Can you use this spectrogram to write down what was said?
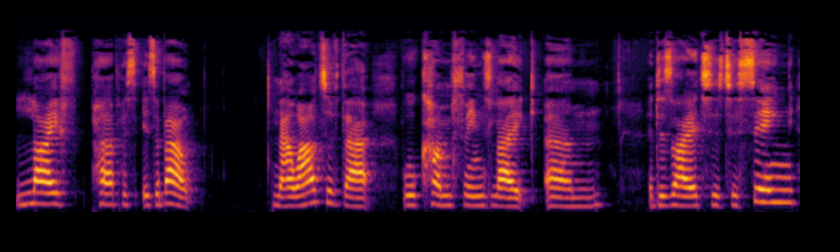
life purpose is about. Now, out of that will come things like um, a desire to, to sing,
